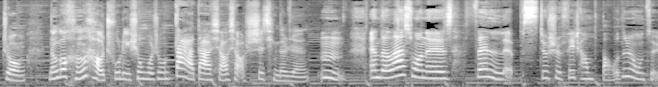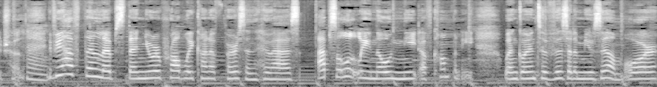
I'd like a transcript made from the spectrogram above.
种能够很好处理生活中大大小小事情的人。嗯，and the last one is thin lips，就是非常薄的那种嘴唇。If you have thin lips, then you're probably kind of person who has absolutely no need of company when going to visit a museum or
